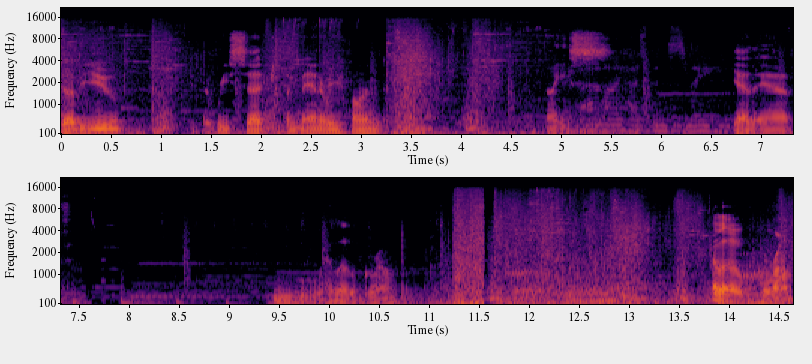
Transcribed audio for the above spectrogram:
W. Get the reset, get the mana refund. Nice. Yeah, they have. Ooh, hello, Gromp. Hello, Gromp.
